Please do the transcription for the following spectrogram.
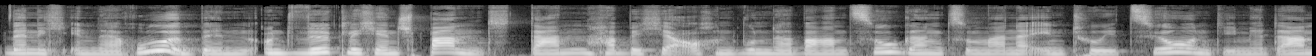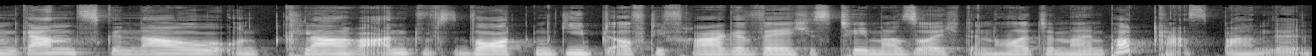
wenn ich in der Ruhe bin und wirklich entspannt, dann habe ich ja auch einen wunderbaren Zugang zu meiner Intuition, die mir dann ganz genau und klare Antworten gibt auf die Frage, welches Thema soll ich denn heute mal im Podcast behandeln.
